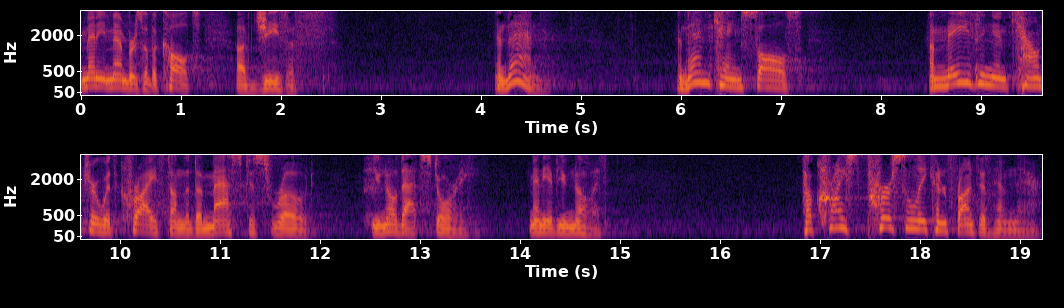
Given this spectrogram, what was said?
many members of the cult of Jesus. And then, and then came Saul's amazing encounter with Christ on the Damascus Road. You know that story. Many of you know it. How Christ personally confronted him there,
